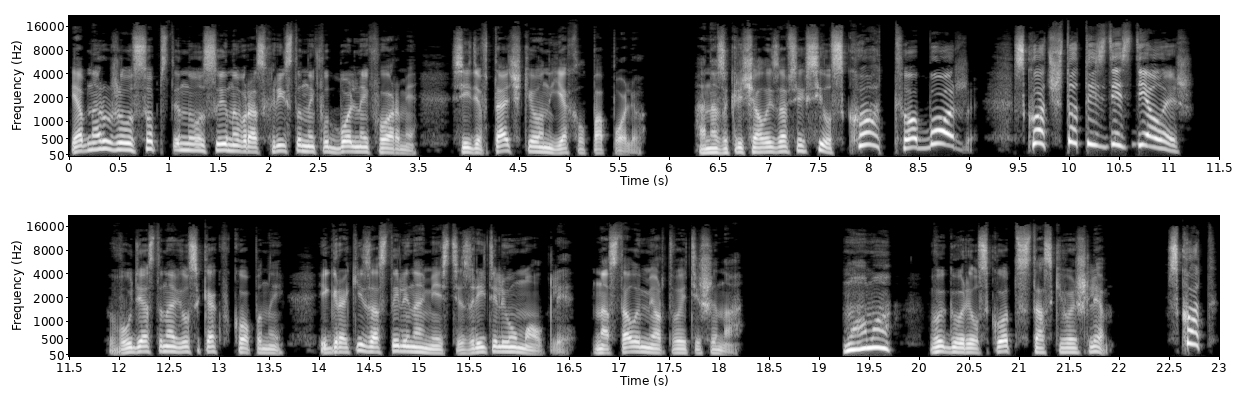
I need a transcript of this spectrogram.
и обнаружила собственного сына в расхристанной футбольной форме. Сидя в тачке, он ехал по полю. Она закричала изо всех сил «Скотт, о боже! Скотт, что ты здесь делаешь?» Вуди остановился как вкопанный. Игроки застыли на месте, зрители умолкли. Настала мертвая тишина. «Мама!» — выговорил Скотт, стаскивая шлем. «Скотт,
